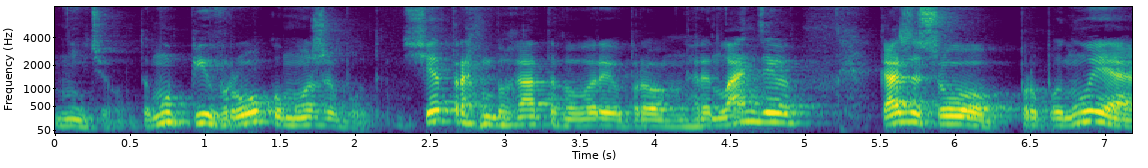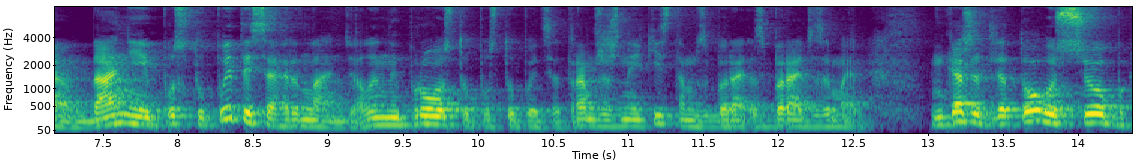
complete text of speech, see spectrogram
нічого. Тому півроку може бути. Ще Трамп багато говорив про Гренландію. Каже, що пропонує Данії поступитися Гренландію, але не просто поступитися. Трамп же ж не якісь там збира- збирач земель. Він каже, для того, щоб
